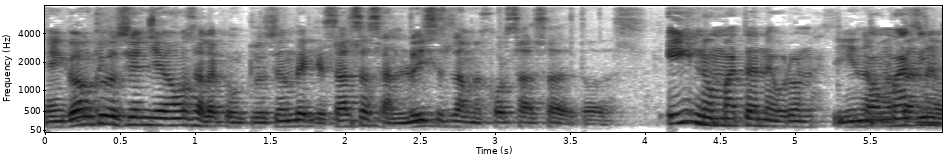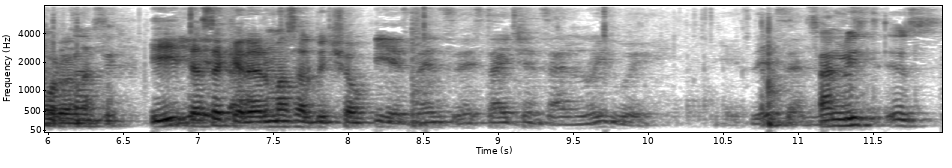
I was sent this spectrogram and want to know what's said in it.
En conclusión, llegamos a la conclusión de que salsa San Luis es la mejor salsa de todas. y no mata neuronas. Y no lo mata más neuronas. importante. Y te hace querer más al Big Show. Y está, en- está hecha en San Luis, güey. Es de San Luis. San Luis, es-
